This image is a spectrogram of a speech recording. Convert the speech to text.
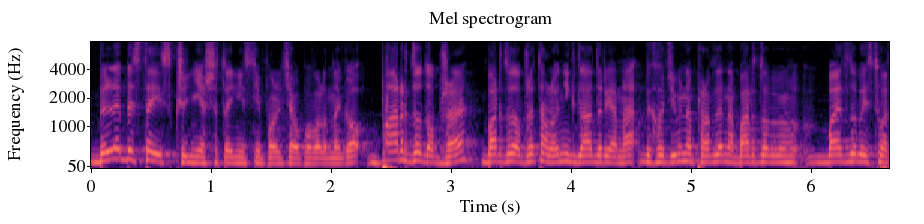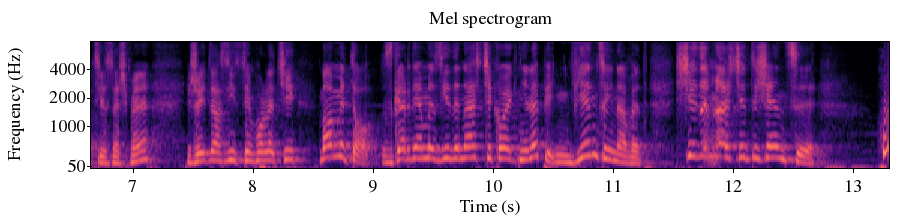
Byleby z tej skrzyni jeszcze tutaj nic nie poleciało powalonego. Bardzo dobrze, bardzo dobrze. Talonik dla Adriana. Wychodzimy naprawdę na bardzo, bardzo dobrej sytuacji jesteśmy. Jeżeli teraz nic nie poleci, mamy to. Zgarniamy z 11 kołek, nie lepiej, więcej nawet. 17 tysięcy. Hu,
